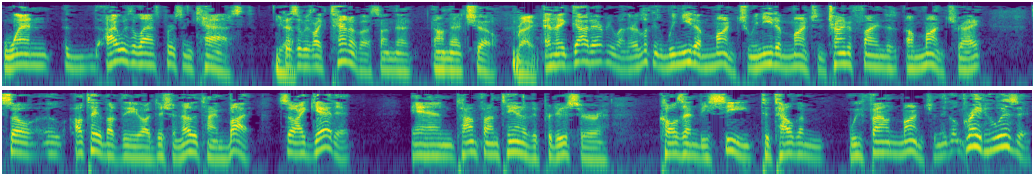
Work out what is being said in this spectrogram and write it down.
When I was the last person cast, because Yeah. there was like 10 of us on that on that show. Right. And they got everyone. They're looking, we need a munch. We need a munch. They're trying to find a, a munch, right? So uh, I'll tell you about the audition another time. But, so I get it. And Tom Fontana, the producer, calls NBC to tell them we found Munch. And they go, great, who is it? And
